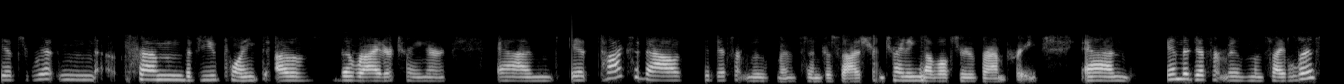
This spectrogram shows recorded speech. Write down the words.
it's written from the viewpoint of the rider trainer and it talks about the different movements in dressage from training level through Grand Prix. And in the different movements, I list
